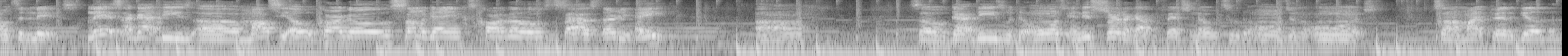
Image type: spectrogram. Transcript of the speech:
on to the next. Next, I got these uh, Mossy Oak cargos, Summer Games cargos, size 38. Um, so got these with the orange, and this shirt I got from Fashion Nova too, the orange and the orange. So I might pair together.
